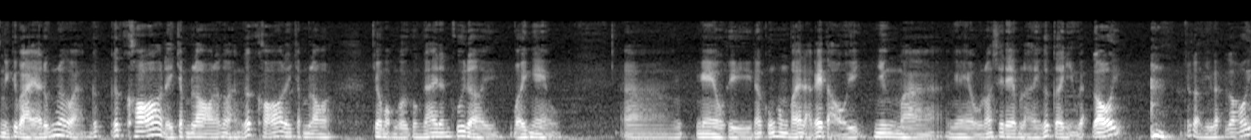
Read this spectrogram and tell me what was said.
Như cái bài đúng đó các bạn rất rất khó để chăm lo đó các bạn rất khó để chăm lo cho một người con gái đến cuối đời bởi nghèo. À, nghèo thì nó cũng không phải là cái tội nhưng mà nghèo nó sẽ đem lại rất là nhiều gắt gối rất là nhiều gắt gối.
